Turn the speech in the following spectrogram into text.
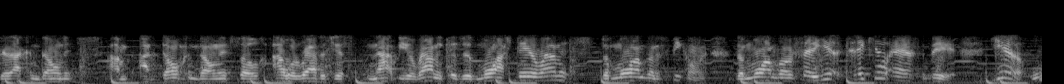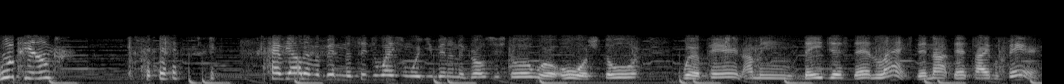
that I condone it. I'm, I don't condone it, so I would rather just not be around it. Because the more I stay around it, the more I'm gonna speak on it. The more I'm gonna say, yeah, take your ass to bed. Yeah, whoop him. Have y'all ever been in a situation where you've been in a grocery store or, or a store where a parent, I mean, they just that lax. They're not that type of parent.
